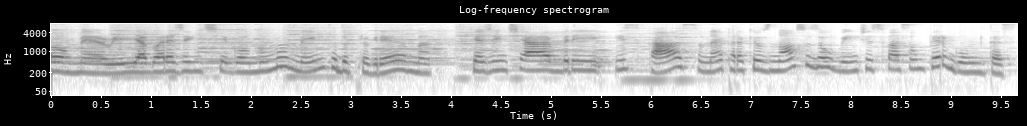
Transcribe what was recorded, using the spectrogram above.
Bom, Mary, e agora a gente chegou no momento do programa que a gente abre espaço, né, para que os nossos ouvintes façam perguntas.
